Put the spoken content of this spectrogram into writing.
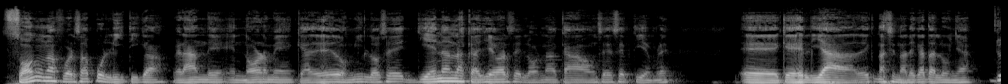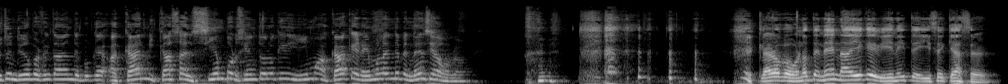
son una fuerza política grande, enorme, que desde 2012 llenan las calles de Barcelona cada 11 de septiembre, eh, que es el Día Nacional de Cataluña. Yo te entiendo perfectamente, porque acá en mi casa el 100% de lo que vivimos acá queremos la independencia, boludo. Claro, pero vos no tenés nadie que viene y te dice qué hacer.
